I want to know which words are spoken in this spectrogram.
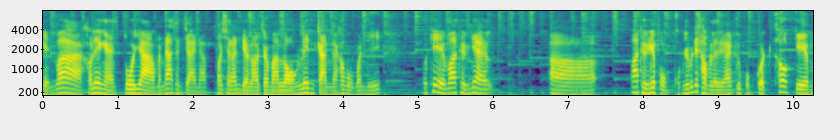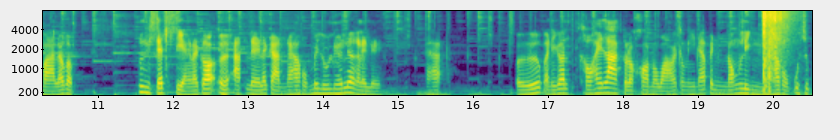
เห็นว่าเขาเรียกไงตัวอย่างมันน่าสนใจนะเพราะฉะนั้นเดี๋ยวเราจะมาลองเล่นกันนะครับผมวันนี้โอเคมาถึงเนี่ยมาถึงเนี่ยผมผมยังไม่ได้ทำอะไรเลยนะคือผมกดเข้าเกมมาแล้วแบบเพิ่งเซตเสียงแล้วก็เอออัดเลยแล้วกันนะครับผมไม่รู้เนื้อเรื่องอะไรเลยนะฮะ ปึ๊บอันนี้ก็เขาให้ลากตัวละครมาวางไว้ตรงนี้นะ เป็นน้องลิงนะครับผมอุ้ยชุบ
